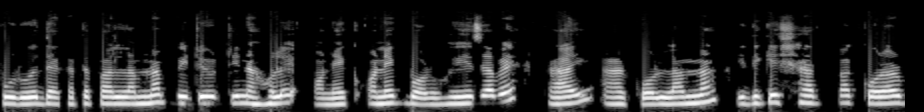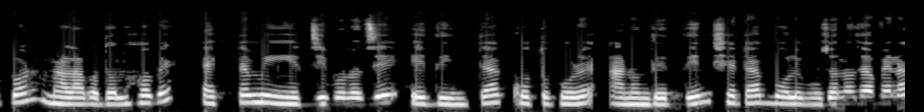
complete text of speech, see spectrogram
পুরোই দেখাতে পারলাম না। ভিডিওটি না হলে অনেক অনেক বড় হয়ে যাবে। তাই আর করলাম না। এদিকে সাত ভাগ করার পর মালা বদল হবে। একটা মেয়ের জীবনে যে এই দিনটা কত বড় আনন্দের দিন, সেটা বলে বোঝানো যাবে না।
